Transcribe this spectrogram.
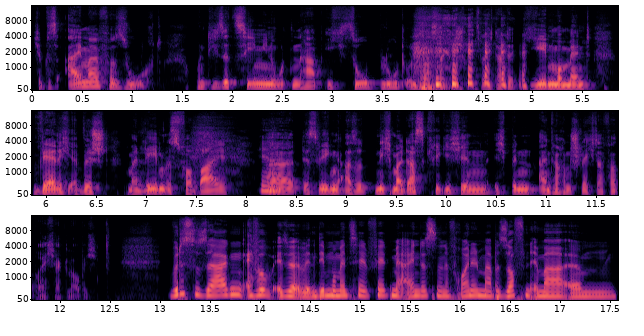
Ich habe das einmal versucht und diese zehn Minuten habe ich so Blut und Wasser geschwitzt, weil ich dachte, jeden Moment werde ich erwischt, mein Leben ist vorbei. Ja. Äh, deswegen, also nicht mal das kriege ich hin. Ich bin einfach ein schlechter Verbrecher, glaube ich. Würdest du sagen, äh, äh, in dem Moment fällt mir ein, dass eine Freundin mal besoffen immer ähm,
